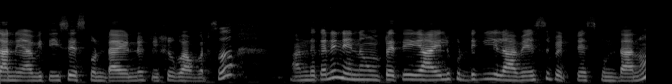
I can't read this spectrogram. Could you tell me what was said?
దాన్ని అవి తీసేసుకుంటాయండి టిష్యూ పేపర్స్ అందుకని నేను ప్రతి ఆయిల్ ఫుడ్కి ఇలా వేసి పెట్టేసుకుంటాను.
